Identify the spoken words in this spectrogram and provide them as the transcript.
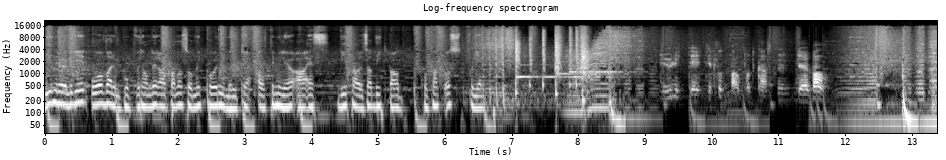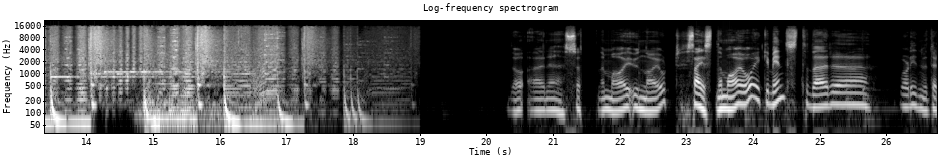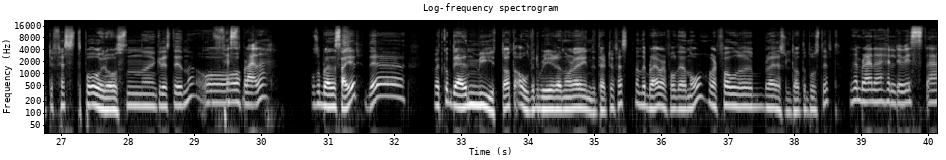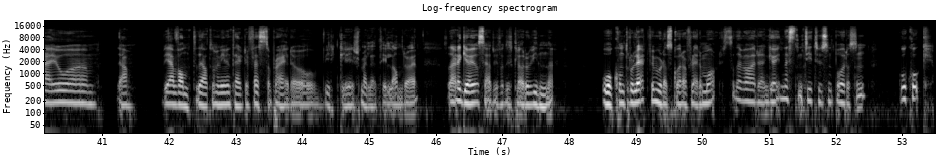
Din rørlegger og varmepumpeforhandler av Panasonic på Romerike Alltid Miljø AS. Vi tar oss av ditt bad. Kontakt oss for hjelp. Du lytter til fotballpodkasten Dødball. Da er eh, 17. mai unnagjort. 16. mai òg, ikke minst. Der eh, var det invitert til fest på Åråsen, eh, Kristine. Og, Fest blei det. og så ble det seier. Det, jeg vet ikke om det er en myte at det aldri blir det når det er invitert til fest, men det ble i hvert fall det nå. I hvert fall eh, ble resultatet positivt. Det blei det, heldigvis. Det er jo øh, Ja, vi er vant til det at når vi inviterer til fest, så pleier det å virkelig smelle til andre veien. Så da er det gøy å se at vi faktisk klarer å vinne. Og kontrollert. Vi burde ha skåra flere mål, så det var gøy. Nesten 10 000 på Åråsen. God kok.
